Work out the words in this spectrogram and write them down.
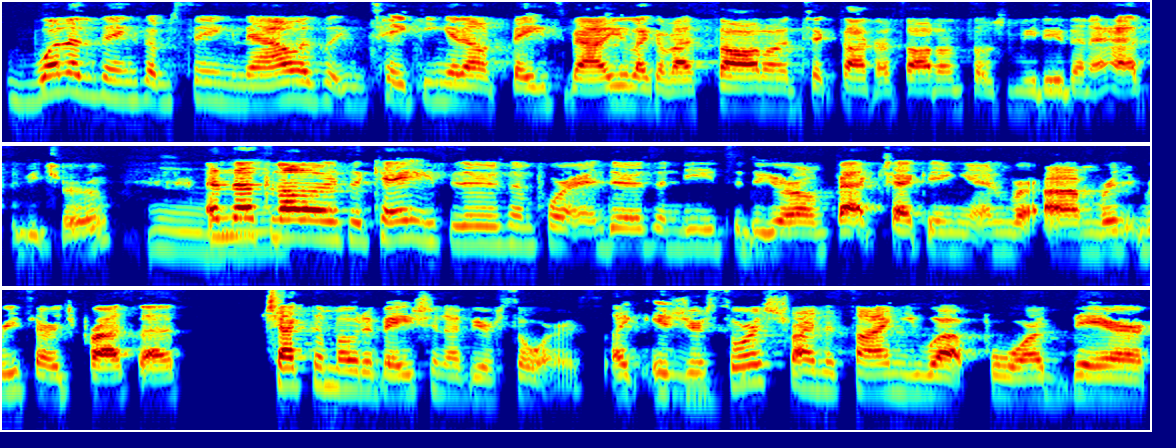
one of the things I'm seeing now is like taking it on face value. Like if I saw it on TikTok or saw it on social media, then it has to be true, mm-hmm. and that's mm-hmm. not always the case. There's important. There's a need to do your own fact checking and um, re- research process. Check the motivation of your source. Like, is mm-hmm. your source trying to sign you up for their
